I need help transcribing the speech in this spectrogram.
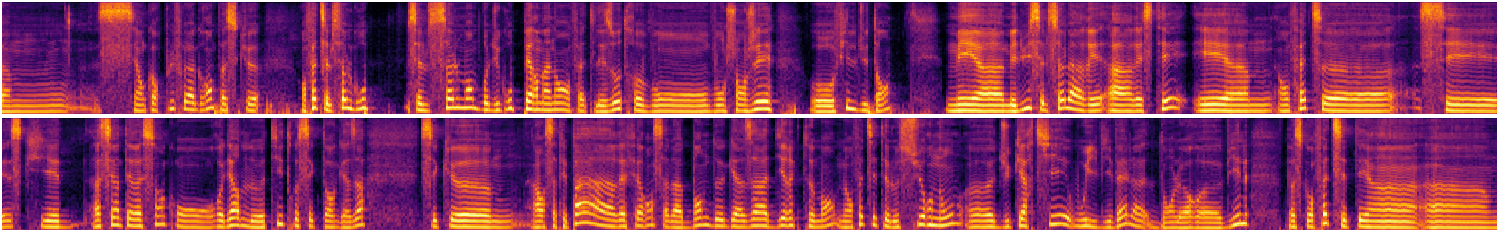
encore plus flagrant parce que en fait c'est le seul groupe c'est le seul membre du groupe permanent en fait. Les autres vont, changer au fil du temps. Mais, euh, lui, c'est le seul à, re- à rester. Et euh, en fait, euh, c'est ce qui est assez intéressant quand on regarde le titre Secteur Gaza, c'est que, alors ça fait pas référence à la bande de Gaza directement, mais en fait c'était le surnom du quartier où ils vivaient, dans leur ville, parce qu'en fait c'était un,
